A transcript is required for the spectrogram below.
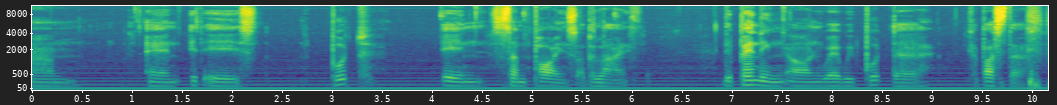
Um, and it is put in some points of the line depending on where we put the capacitors.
